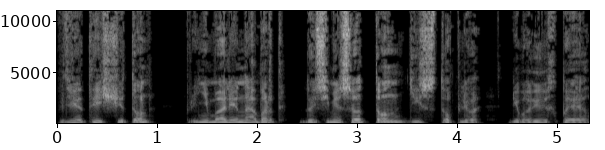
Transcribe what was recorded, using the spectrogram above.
в 2000 тонн принимали на борт до 700 тонн дистоплива боевых ПЛ.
